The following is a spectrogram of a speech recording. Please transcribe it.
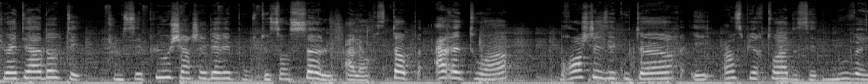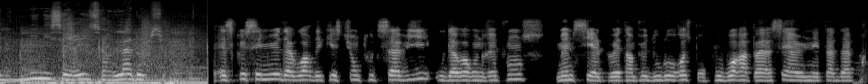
Tu as été adopté, tu ne sais plus où chercher des réponses, tu te sens seul. Alors stop, arrête-toi, branche tes écouteurs et inspire-toi de cette nouvelle mini-série sur l'adoption. Est-ce que c'est mieux d'avoir des questions toute sa vie ou d'avoir une réponse, même si elle peut être un peu douloureuse pour pouvoir passer à une étape d'après?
